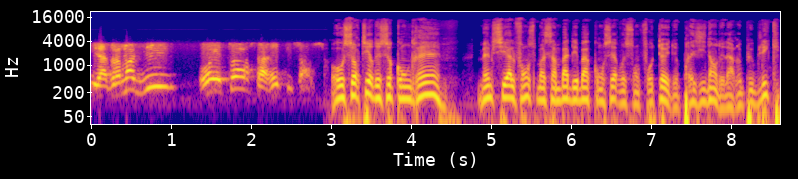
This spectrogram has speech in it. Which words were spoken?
il a vraiment dit haut et fort sa réticence. Au sortir de ce congrès, même si Alphonse Massamba Deba conserve son fauteuil de président de la République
